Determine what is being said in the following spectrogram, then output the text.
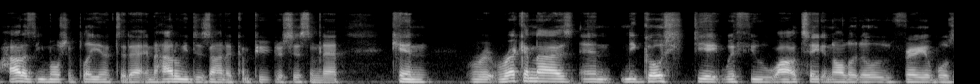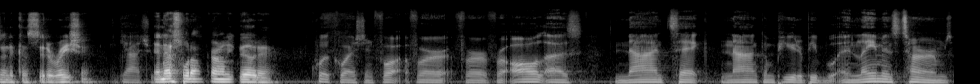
How does emotion play into that, and how do we design a computer system that can re- recognize and negotiate with you while taking all of those variables into consideration? Gotcha. And that's what I'm currently building. Quick question for for for for all us non-tech, non-computer people in layman's terms,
